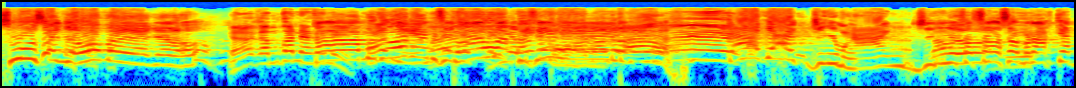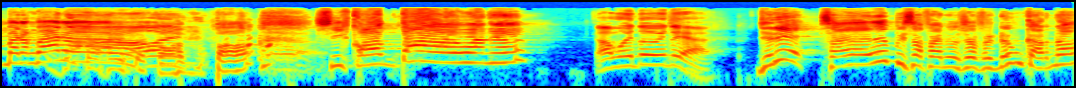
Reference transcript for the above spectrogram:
susah jawab ya gitu. Ya kamu kan yang ini. Kamu doang yang bisa jawab di sini. Kagak anjing emang anjing Gak ya. usah sosok merakyat bareng-bareng. Kontol. Si kontol emangnya. Kamu itu itu ya. Jadi saya ini bisa financial freedom karena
